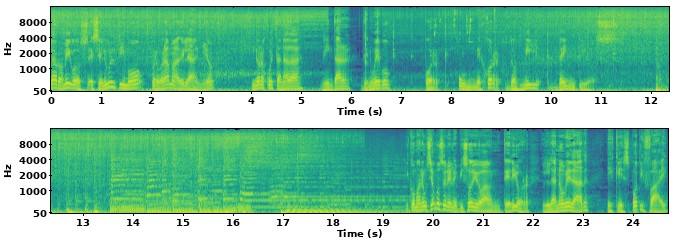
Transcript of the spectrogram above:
Claro amigos, es el último programa del año y no nos cuesta nada brindar de nuevo por un mejor 2022. Y como anunciamos en el episodio anterior, la novedad es que Spotify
